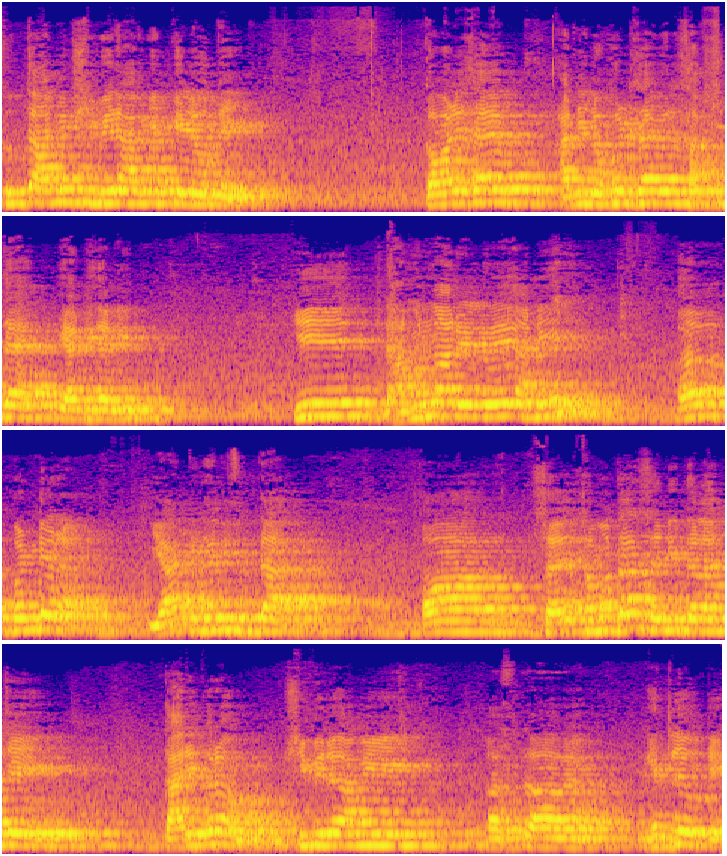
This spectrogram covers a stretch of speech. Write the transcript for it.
सुद्धा आम्ही शिबिर आयोजित केले होते. कवाळे साहेब आणि लोखंडे साहेब साक्षीद साक्षीदार आहेत या ठिकाणी की धामणगाव रेल्वे आणि बंडेरा या ठिकाणी सुद्धा समता सैनिक दलाचे कार्यक्रम शिबिर आम्ही घेतले होते.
